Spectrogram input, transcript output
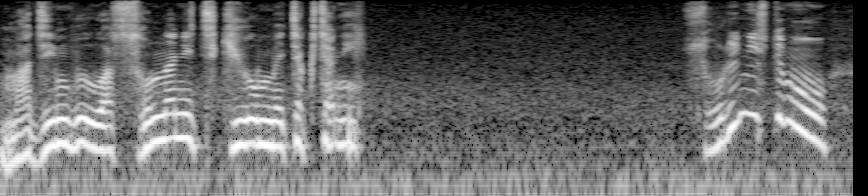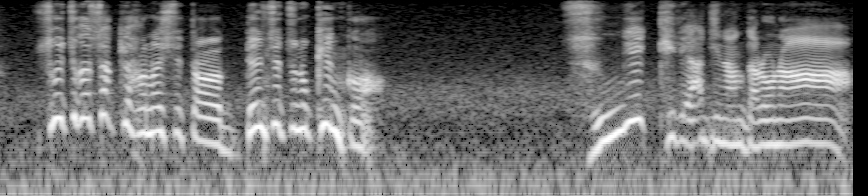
魔人ブーはそんなに地球をめちゃくちゃに。それにしてもそいつがさっき話してた伝説の剣かすんげえ切れ味なんだろうな。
